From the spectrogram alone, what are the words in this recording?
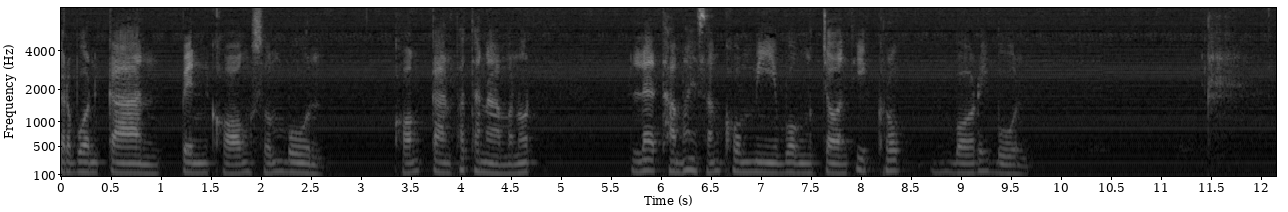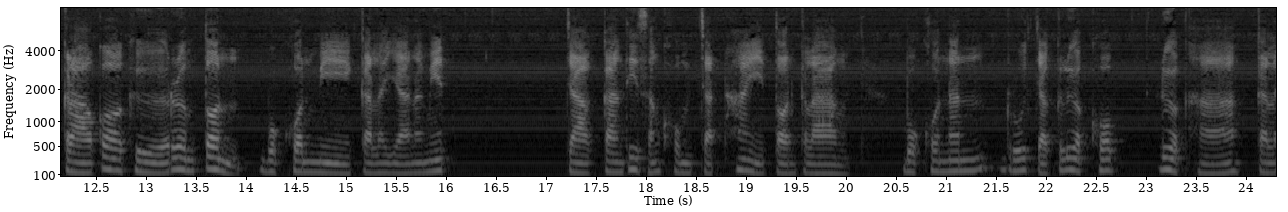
กระบวนการเป็นของสมบูรณ์ของการพัฒนามนุษย์ และทำให้สังคมมีวงจรที่ครบบริบูรณ์ กล่าวก็คือเริ่มต้นบุคคลมีกาลยานามิตร จากการที่สังคมจัดให้ตอนกลาง บุคคลนั้นรู้จักเลือกคบ เลือกหากาล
